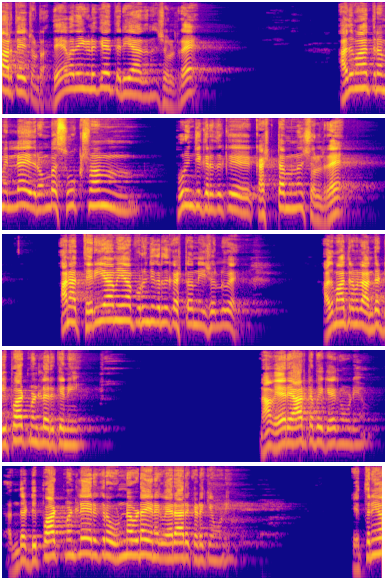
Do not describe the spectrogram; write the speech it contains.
வார்த்தையை சொல்கிறான் தேவதைகளுக்கே தெரியாதுன்னு சொல்கிறேன் அது மாத்திரம் இல்லை இது ரொம்ப சூக்மம் புரிஞ்சுக்கிறதுக்கு கஷ்டம்னு சொல்கிறேன் ஆனால் தெரியாமையாக புரிஞ்சுக்கிறது கஷ்டம் நீ சொல்லுவேன் அது மாத்திரமில்லை அந்த டிபார்ட்மெண்ட்டில் இருக்க நீ. நான் வேறு யார்கிட்ட போய் கேட்க முடியும்? அந்த டிபார்ட்மெண்ட்லேயே இருக்கிற உன்னை விட எனக்கு வேற யாரு கிடைக்க முடியும்? எத்தனையோ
